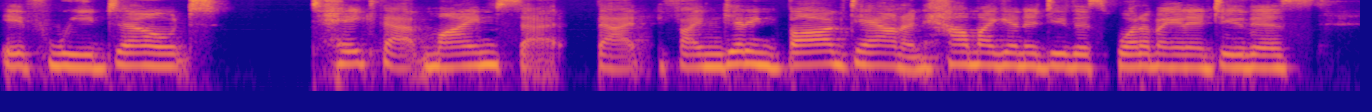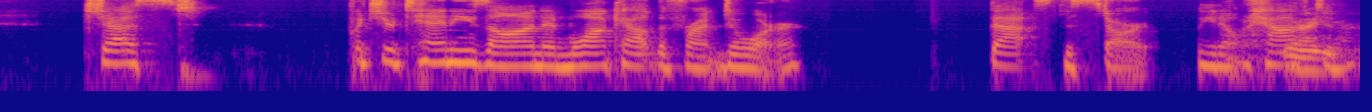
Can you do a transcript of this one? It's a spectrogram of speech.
if we don't take that mindset that if I'm getting bogged down and how am I going to do this? What am I going to do this? Just put your tennies on and walk out the front door. That's the start. You don't have right. to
